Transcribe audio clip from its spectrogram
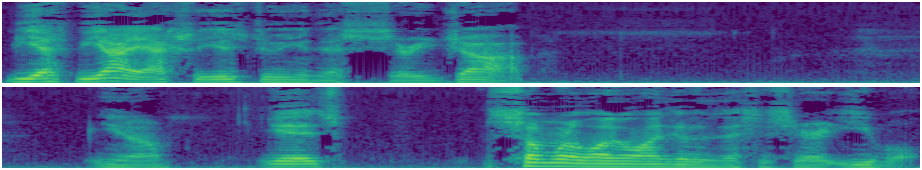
the FBI actually is doing a necessary job. You know, it's somewhere along the lines of a necessary evil.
